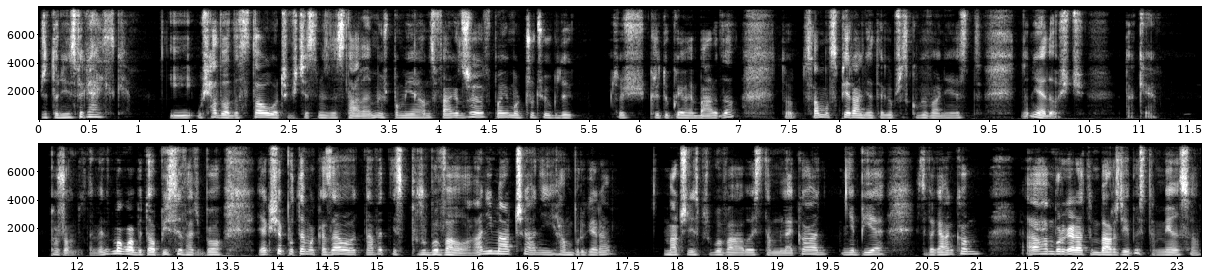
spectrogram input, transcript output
że to nie jest wegańskie. I usiadła do stołu, oczywiście z tym zestawem, już pomijając fakt, że w moim odczuciu, gdy coś krytykujemy bardzo, to samo wspieranie tego przeskupywania jest no nie dość takie porządne, więc mogłaby to opisywać, bo jak się potem okazało, nawet nie spróbowała ani maczy, ani hamburgera. Maczy nie spróbowała, bo jest tam mleko, a nie pije, jest weganką, a hamburgera tym bardziej, bo jest tam mięso.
